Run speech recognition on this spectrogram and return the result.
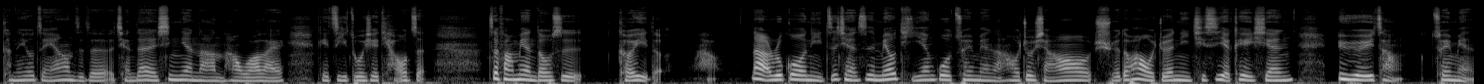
可能有怎样子的潜在的信念呢？然后我要来给自己做一些调整，这方面都是可以的。那如果你之前是没有体验过催眠，然后就想要学的话，我觉得你其实也可以先预约一场催眠，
